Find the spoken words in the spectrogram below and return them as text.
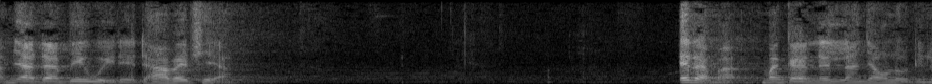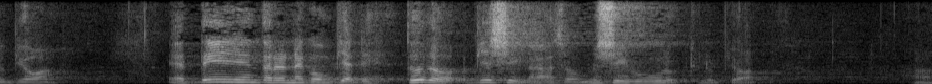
အမြတ်တမ်းပေးဝေတယ်ဒါပဲဖြစ်အောင် အဲ့ဒါမှမှန်ကန်တဲ့လမ်းကြောင်းလို့ဒီလိုပြောအောင်အဲသေရင်တရဏဂုံပြတ်တယ်သို့တော့အပြစ်ရှိလားဆိုမရှိဘူးလို့ဒီလိုပြောအောင်ဟော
